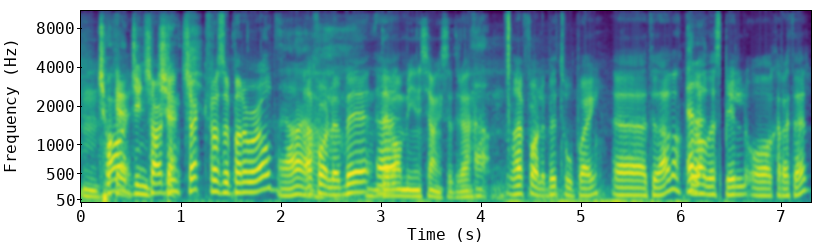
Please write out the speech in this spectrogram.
Mm. Charging, Charging, Charging check. Chuck fra Super Mario World. Ja, ja. Det er eh, Det eh, var min sjanse, tror jeg. Ja. det er foreløpig to poeng eh, til deg, da. For du hadde spill og karakter.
